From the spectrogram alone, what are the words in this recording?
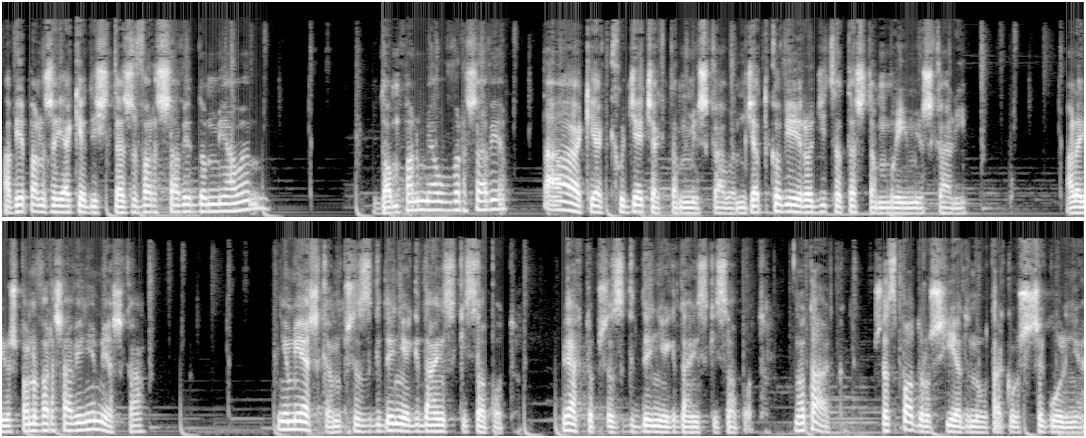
A wie pan, że ja kiedyś też w Warszawie dom miałem? Dom pan miał w Warszawie? Tak, jak dzieciak tam mieszkałem. Dziadkowie i rodzice też tam moi mieszkali. Ale już pan w Warszawie nie mieszka? Nie mieszkam przez Gdynię, Gdański, Sopot. Jak to przez Gdynię, Gdański, Sopot? No tak, przez podróż jedną taką szczególnie.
